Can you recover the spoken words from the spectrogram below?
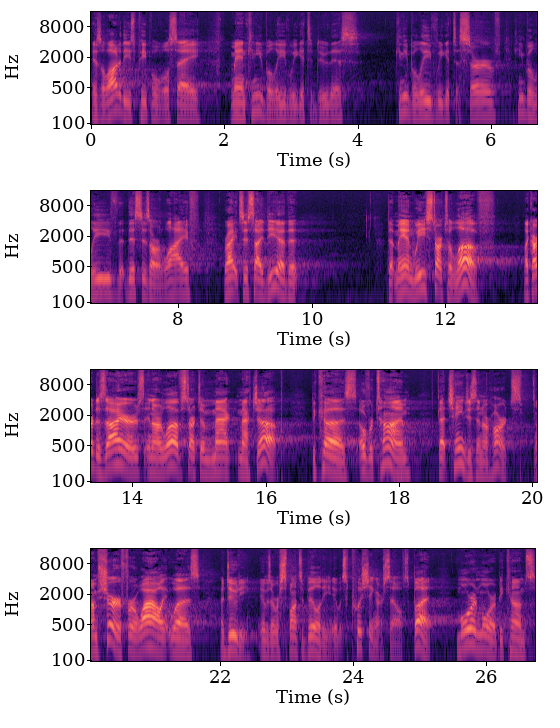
is a lot of these people will say, man, can you believe we get to do this? Can you believe we get to serve? Can you believe that this is our life? Right? It's this idea that, that man, we start to love. Like our desires and our love start to ma- match up because over time, that changes in our hearts. I'm sure for a while it was a duty, it was a responsibility, it was pushing ourselves. But more and more it becomes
